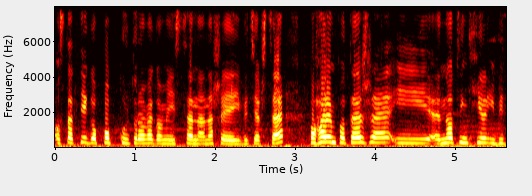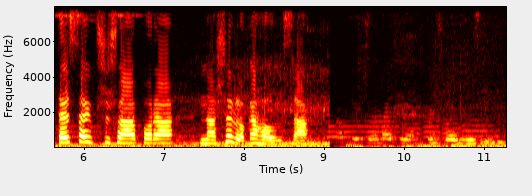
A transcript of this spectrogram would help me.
ostatniego popkulturowego miejsca na naszej wycieczce. Po Harrym Potterze i Notting Hill i Beatlesach przyszła pora na Sherlocka Holmesa. First World Museum.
